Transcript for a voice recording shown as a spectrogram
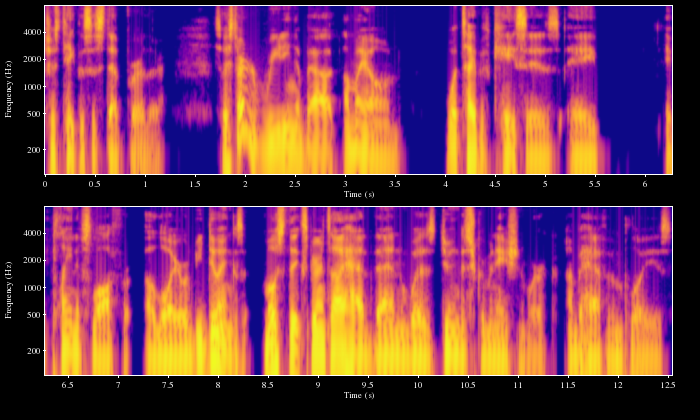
just take this a step further? So I started reading about on my own what type of cases a a plaintiff's law for a lawyer would be doing because most of the experience I had then was doing discrimination work on behalf of employees.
